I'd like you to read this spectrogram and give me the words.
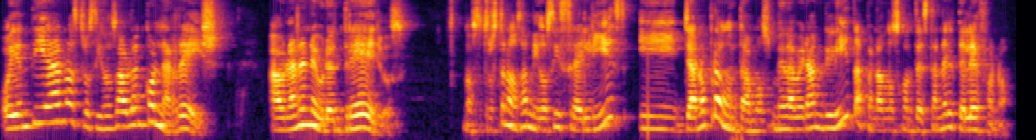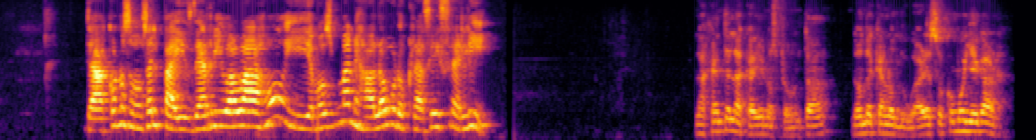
hoy en día nuestros hijos hablan con la Reish, hablan en hebreo entre ellos. Nosotros tenemos amigos israelíes y ya no preguntamos, ¿me da ver anglit? apenas nos contestan el teléfono. Ya conocemos el país de arriba abajo y hemos manejado la burocracia israelí. La gente en la calle nos pregunta dónde quedan los lugares o cómo llegar.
